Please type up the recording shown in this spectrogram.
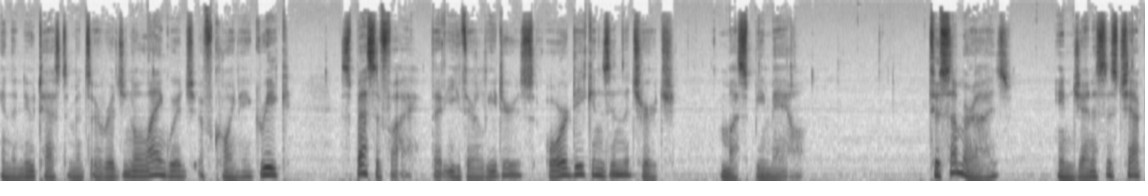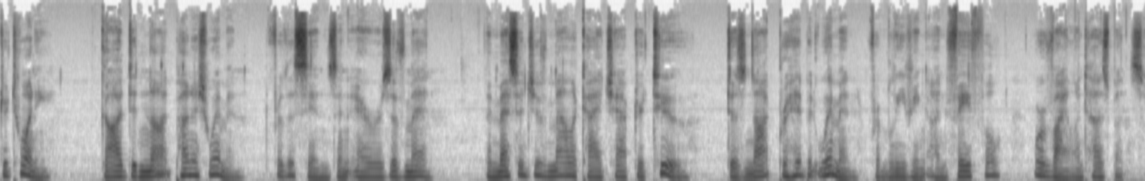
in the New Testament's original language of Koine Greek, specify that either leaders or deacons in the church must be male. To summarize, in Genesis chapter 20, God did not punish women for the sins and errors of men. The message of Malachi chapter 2 does not prohibit women from leaving unfaithful or violent husbands.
